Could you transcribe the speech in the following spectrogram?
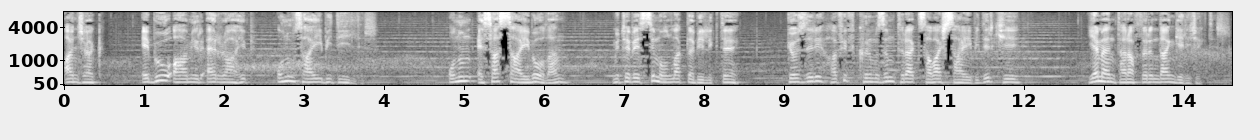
Ancak Ebu Amir Er-Rahip onun sahibi değildir. Onun esas sahibi olan, mütebessim olmakla birlikte gözleri hafif kırmızımtırak savaş sahibidir ki Yemen taraflarından gelecektir.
